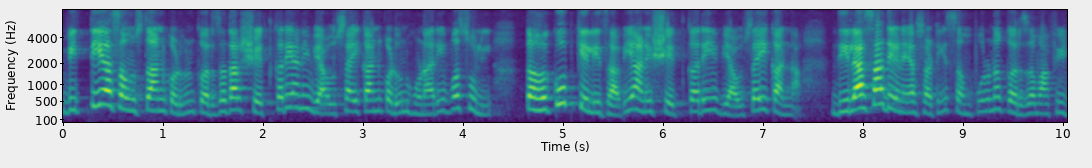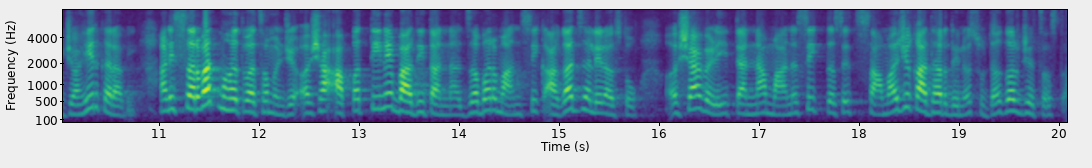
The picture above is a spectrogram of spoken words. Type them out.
वित्तीय संस्थांकडून कर्जदार शेतकरी आणि व्यावसायिकांकडून होणारी वसुली तहकूब केली जावी आणि शेतकरी व्यावसायिकांना दिलासा देण्यासाठी संपूर्ण कर्जमाफी जाहीर करावी. आणि सर्वात महत्त्वाचं म्हणजे अशा आपत्तीने बाधितांना जबर मानसिक आघात झालेला असतो. अशा वेळी त्यांना मानसिक तसेच सामाजिक आधार देणं सुद्धा गरजेचं असतं.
